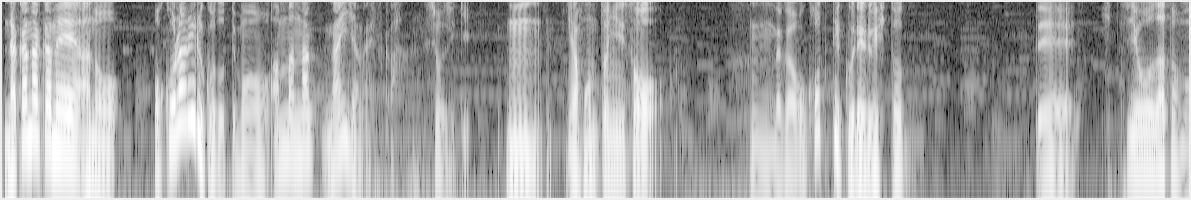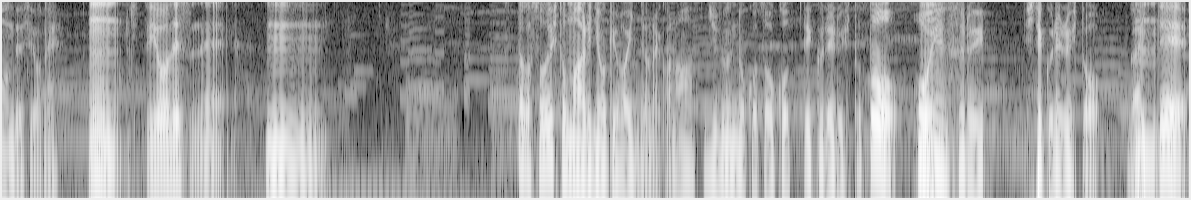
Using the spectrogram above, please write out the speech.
なかなかねあの怒られることってもうあんまなないじゃないですか。正直。うん。いや本当にそう。ん。だから怒ってくれる人って必要だと思うんですよね。ううん。必要ですね。うん。だからそういう人周りに置けばいいんじゃないかな。自分のことを怒ってくれる人と応援する、してくれる人がいて、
